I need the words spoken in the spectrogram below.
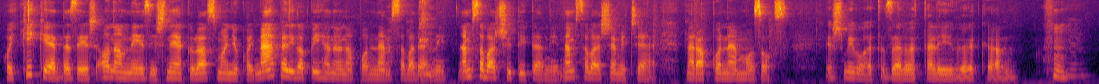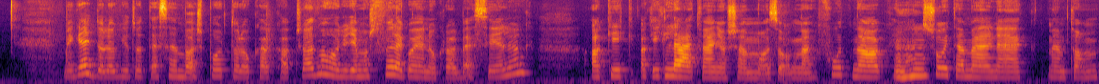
hogy kikérdezés, anamnézis nélkül azt mondjuk, hogy már pedig a pihenőnapon nem szabad enni, nem szabad sütit enni, nem szabad semmit csinálni, mert akkor nem mozogsz. És mi volt az előtte lévőkön? Hm. Még egy dolog jutott eszembe a sportolókkal kapcsolatban, hogy ugye most főleg olyanokról beszélünk, akik, akik látványosan mozognak, futnak, uh-huh. súlyt emelnek, nem tudom,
